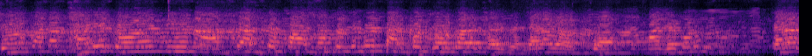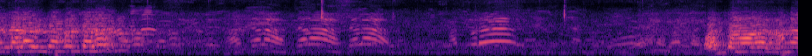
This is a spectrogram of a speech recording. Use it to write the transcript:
জরকাটা ছাড়ে দৌড়ান দিও না। আস্তে আস্তে পাঁচ হাতে দেবে তারপর জরকাটা ছাড়বে। আস্তে- মাঝে করো চালাও চালাও এটা করো চালাও অত শোনা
